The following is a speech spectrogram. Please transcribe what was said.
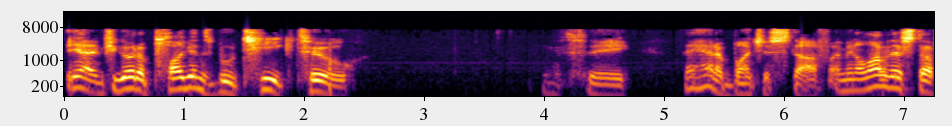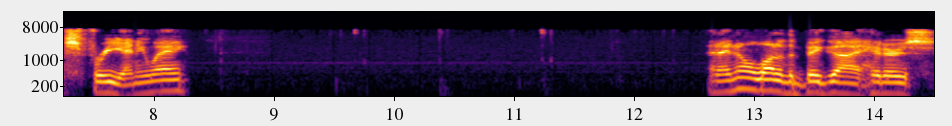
yeah, if you go to Plugins Boutique too, Let's see. They had a bunch of stuff. I mean, a lot of this stuff's free anyway. And I know a lot of the big uh, hitters,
